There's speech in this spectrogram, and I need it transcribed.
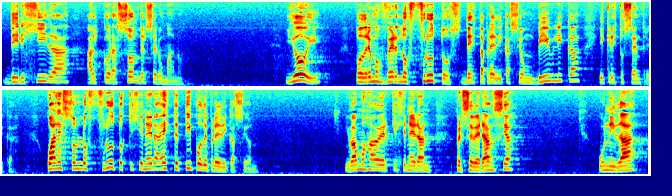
dirigida al corazón del ser humano. Y hoy podremos ver los frutos de esta predicación bíblica y cristocéntrica. ¿Cuáles son los frutos que genera este tipo de predicación? Y vamos a ver que generan perseverancia, unidad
